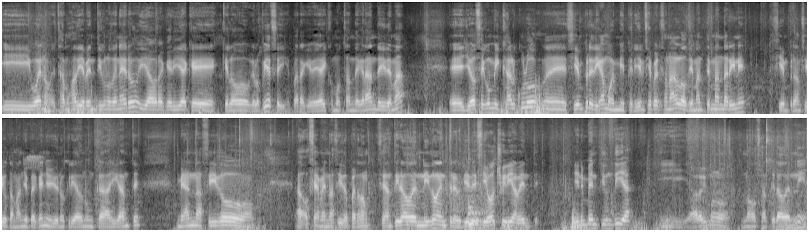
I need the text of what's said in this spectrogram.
Y bueno, estamos a día 21 de enero y ahora quería que, lo, que los vieseis para que veáis cómo están de grandes y demás. Eh, yo, según mis cálculos, eh, siempre, digamos, en mi experiencia personal, los diamantes mandarines siempre han sido tamaño pequeño. Yo no he criado nunca gigantes. Me han nacido, ah, o sea, me han nacido, perdón, se han tirado del nido entre el día 18 y día 20. Tienen 21 días y ahora mismo no, no se han tirado del nido.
